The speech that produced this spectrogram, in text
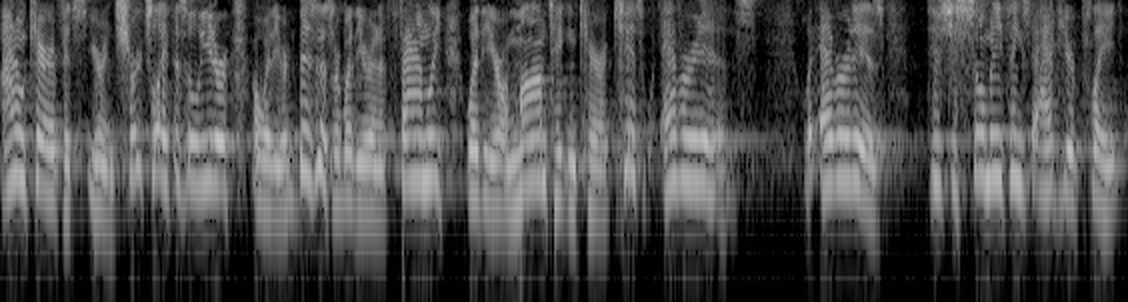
I don't care if it's you're in church life as a leader or whether you're in business or whether you're in a family, whether you're a mom taking care of kids, whatever it is. Whatever it is, there's just so many things to add to your plate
